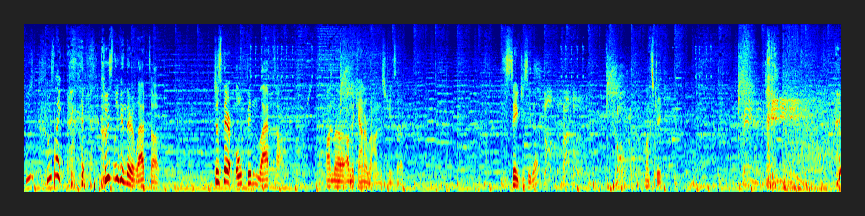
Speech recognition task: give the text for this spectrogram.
who's who's like who's leaving their laptop? Just their open laptop on the on the counter behind the stream setup. You see that? On screen. you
